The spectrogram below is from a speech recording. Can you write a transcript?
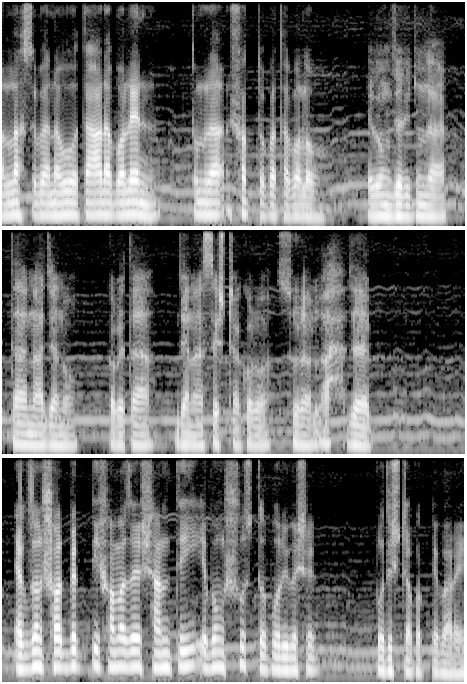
আল্লাহ সুবাহ তাহারা বলেন, তোমরা সত্য কথা বলো এবং যদি তোমরা তা না জানো, তবে তা জানার চেষ্টা করো। সুরাল আহজাব একজন সৎ ব্যক্তি সমাজের শান্তি এবং সুস্থ পরিবেশের প্রতিষ্ঠা করতে পারে।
